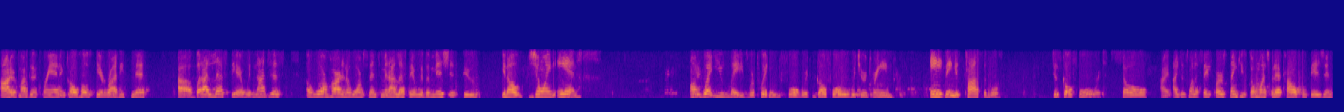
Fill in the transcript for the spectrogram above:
honored my good friend and co host here, Rodney Smith. Uh, but I left there with not just a warm heart and a warm sentiment. I left there with a mission to, you know, join in on what you ladies were putting forward. Go forward with your dream. Anything is possible. Just go forward. So I, I just want to say first, thank you so much for that powerful vision,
